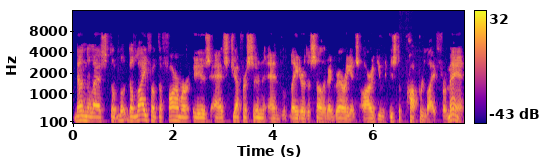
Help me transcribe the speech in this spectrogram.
nonetheless, the, the life of the farmer is, as Jefferson and later the Southern agrarians argued, is the proper life for man.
